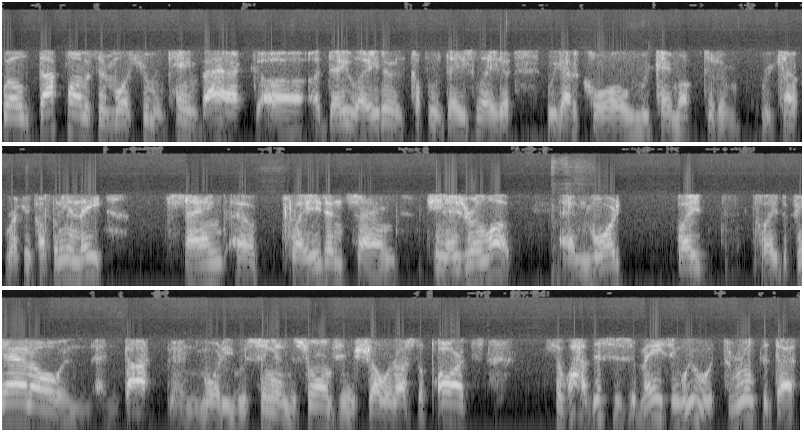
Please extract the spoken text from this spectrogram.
Well, Doc Pomus and Mort Shuman came back uh, a day later, a couple of days later. We got a call, and we came up to the record company, and they sang, uh, played, and sang "Teenager in Love," and Morty played played the piano, and and Doc and Morty was singing the songs and showing us the parts. So wow, this is amazing. We were thrilled to death.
